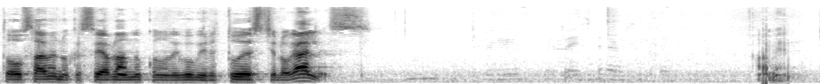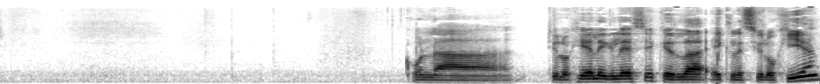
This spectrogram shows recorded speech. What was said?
Todos saben lo que estoy hablando cuando digo virtudes teologales. Amén. Con la teología de la iglesia, que es la eclesiología,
